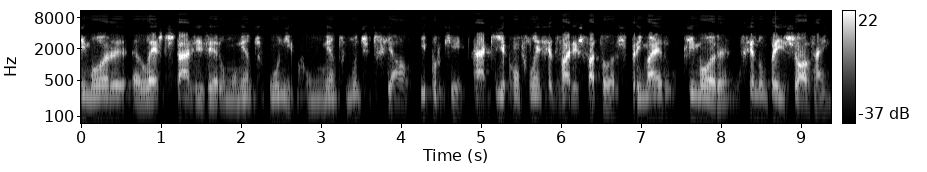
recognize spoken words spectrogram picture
Timor-Leste está a viver um momento único, um momento muito especial. E porquê? Há aqui a confluência de vários fatores. Primeiro, Timor, sendo um país jovem,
